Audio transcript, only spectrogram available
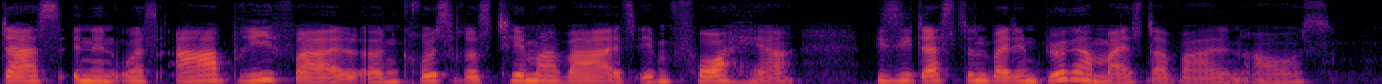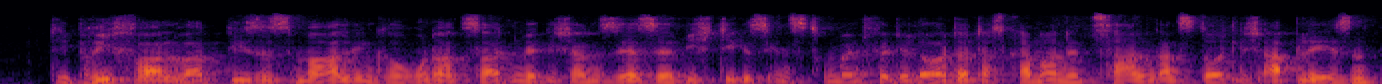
dass in den USA Briefwahl ein größeres Thema war als eben vorher. Wie sieht das denn bei den Bürgermeisterwahlen aus? Die Briefwahl war dieses Mal in Corona-Zeiten wirklich ein sehr, sehr wichtiges Instrument für die Leute. Das kann man in den Zahlen ganz deutlich ablesen.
